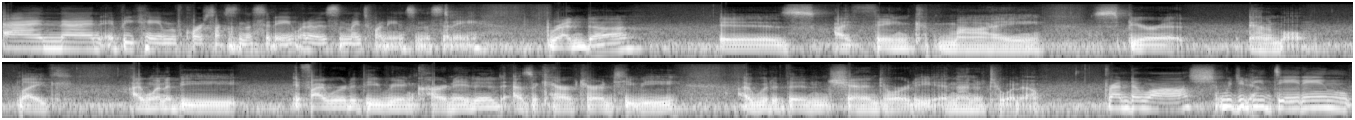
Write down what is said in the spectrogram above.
and then it became, of course, Sex in the City when I was in my 20s in the city. Brenda is, I think, my spirit animal. Like, I want to be, if I were to be reincarnated as a character on TV, I would have been Shannen Doherty in 90210. Brenda Walsh. Would you Yeah. be dating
